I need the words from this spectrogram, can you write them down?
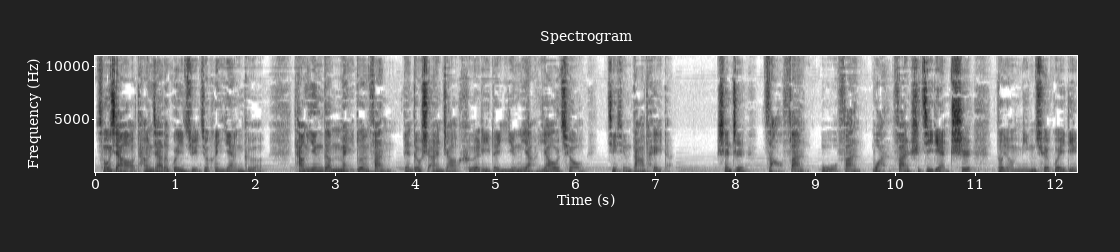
从小，唐家的规矩就很严格，唐英的每顿饭便都是按照合理的营养要求进行搭配的，甚至早饭、午饭、晚饭是几点吃都有明确规定。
